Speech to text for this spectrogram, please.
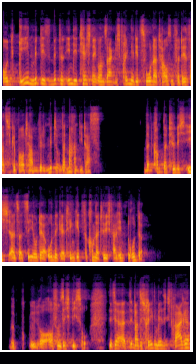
und gehen mit diesen Mitteln in die Technik und sagen, ich bringe dir die 200.000 für das, was ich gebaut haben will, mit. Und dann machen die das. Und dann kommt natürlich ich als, als SEO, der ohne Geld hingeht, kommen natürlich Fall hinten runter offensichtlich so. Das ist ja, was ich regelmäßig frage,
